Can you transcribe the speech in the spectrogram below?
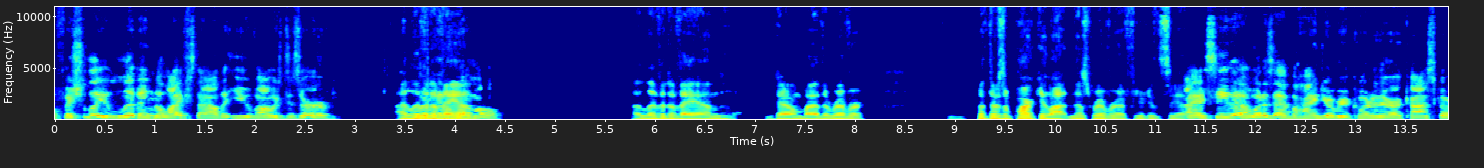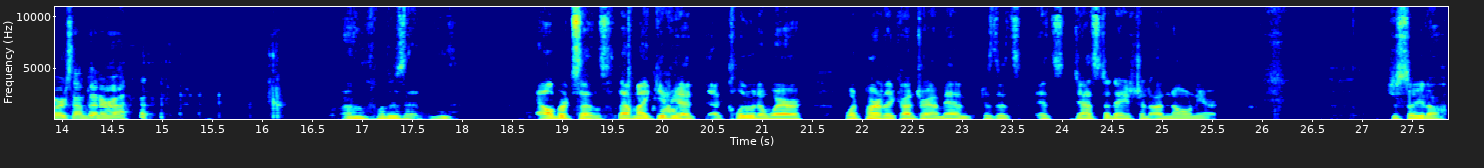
officially living the lifestyle that you've always deserved. I live in a van. I live in a van down by the river. But there's a parking lot in this river if you can see it. I see the what is that behind you over your corner there? A Costco or something or a uh, what is it? Albertsons. That might give you a, a clue to where what part of the country I'm in because it's it's destination unknown here. Just so you know.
